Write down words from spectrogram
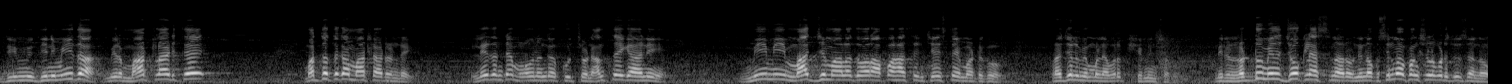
దీని దీని మీద మీరు మాట్లాడితే మద్దతుగా మాట్లాడండి. లేదంటే మౌనంగా కూర్చోండి. అంతేగాని మీ మీ మాధ్యమాల ద్వారా అపహాస్యం చేస్తే మటుకు ప్రజలు మిమ్మల్ని ఎవరు క్షమించరు. మీరు లడ్డు మీద జోకులు వేస్తున్నారు. నేను ఒక సినిమా ఫంక్షన్లో కూడా చూశాను.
